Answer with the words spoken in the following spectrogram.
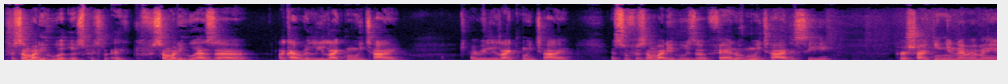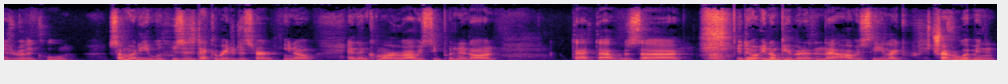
for somebody who, for somebody who has a like, I really like Muay Thai. I really like Muay Thai. And so for somebody who's a fan of Muay Thai to see her striking in MMA is really cool. Somebody who's as decorated as her, you know, and then Kamaru obviously putting it on. That that was uh it don't it don't get better than that, obviously. Like Trevor Wittman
